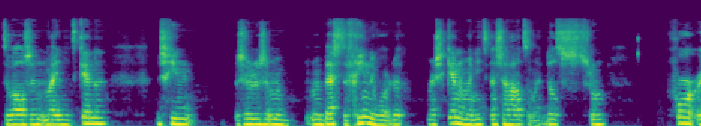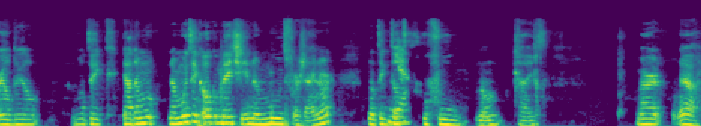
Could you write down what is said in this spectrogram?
Terwijl ze mij niet kennen. Misschien zullen ze mijn, mijn beste vrienden worden, maar ze kennen me niet en ze haten me. Dat is zo'n vooroordeel wat ik, ja, daar moet, daar moet ik ook een beetje in de mood voor zijn hoor. Dat ik dat Ja. gevoel dan krijg. Maar ja,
